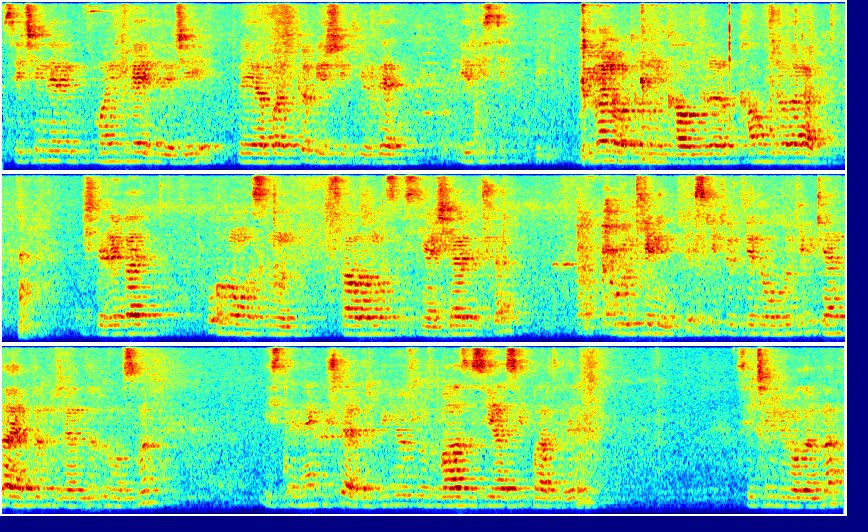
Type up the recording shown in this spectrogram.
seçimlerin manipüle edileceği veya başka bir şekilde bir istik güven ortamının kaldıra- kaldırılarak işte legal olmamasının sağlanmasını isteyen şer güçler bu ülkenin eski Türkiye'de olduğu gibi kendi ayaklarının üzerinde durmasını isteyen güçlerdir. Biliyorsunuz bazı siyasi partilerin seçim bürolarına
